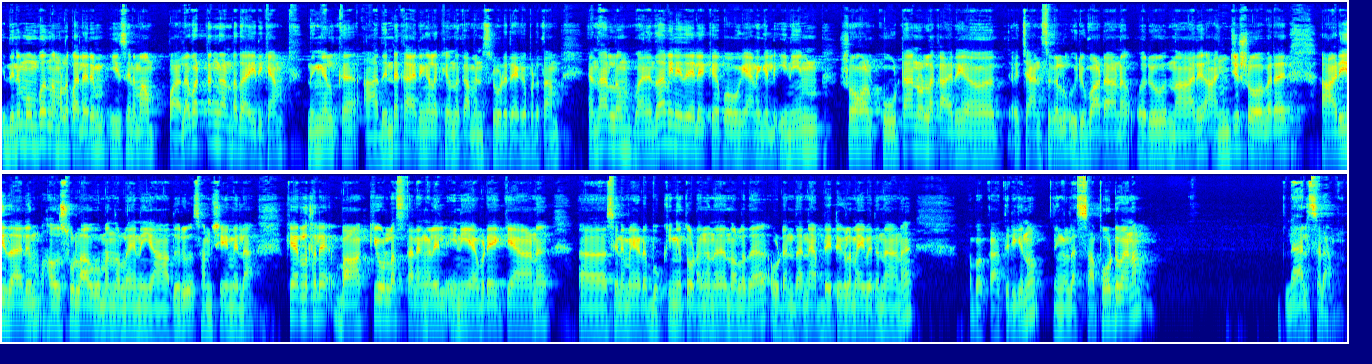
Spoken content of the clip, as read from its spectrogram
ഇതിനു മുമ്പ് നമ്മൾ പലരും ഈ സിനിമ പലവട്ടം കണ്ടതായിരിക്കാം. നിങ്ങൾക്ക് അതിന്റെ കാര്യങ്ങളൊക്കെ ഒന്ന് കമൻസിലൂടെ രേഖപ്പെടുത്താം. എന്തായാലും വനിതാ വിനീതയിലേക്ക് പോവുകയാണെങ്കിൽ ഇനിയും ഷോകൾ കൂട്ടാനുള്ള കാര്യ ചാൻസുകൾ ഒരുപാടാണ്. ഒരു നാല് അഞ്ച് ഷോ വരെ ആഡ് ചെയ്താലും ഹൗസ്ഫുൾ ആകുമെന്നുള്ളതിന് യാതൊരു സംശയമില്ല കേരളത്തിലെ ബാക്കിയുള്ള സ്ഥലങ്ങളിൽ ഇനി എവിടെയൊക്കെയാണ് സിനിമയുടെ ബുക്കിംഗ് തുടങ്ങുന്നത് എന്നുള്ളത് ഉടൻ തന്നെ അപ്ഡേറ്റുകളുമായി വരുന്നതാണ്. അപ്പോൾ കാത്തിരിക്കുന്നു. നിങ്ങളുടെ സപ്പോർട്ട് വേണം. ላልሰላም ነው።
